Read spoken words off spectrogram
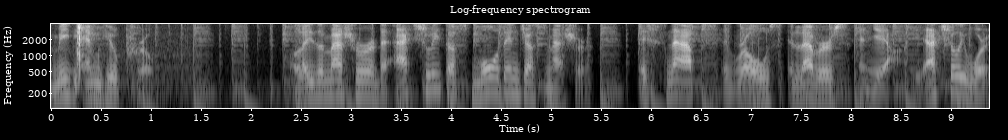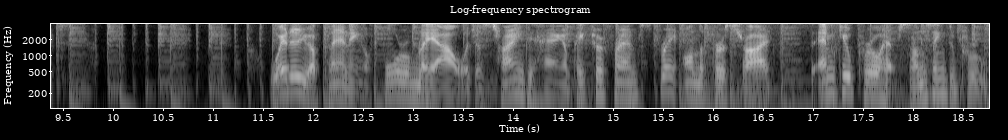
the M-Cube Pro. A laser measure that actually does more than just measure. It snaps, it rolls, it levers, and yeah, it actually works. Whether you are planning a full room layout or just trying to hang a picture frame straight on the first try, the M-Cube Pro has something to prove.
